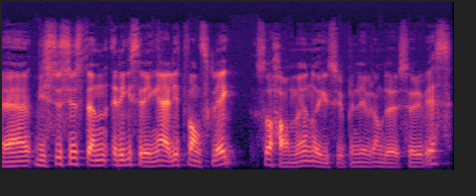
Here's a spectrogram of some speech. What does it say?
Eh, hvis du syns den registreringa er litt vanskelig, så har vi Norgesgruppen leverandørservice,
